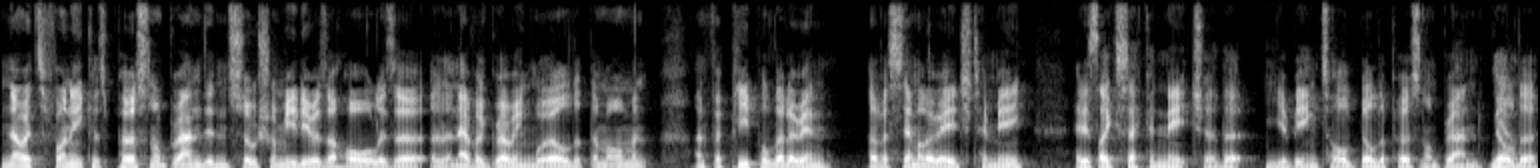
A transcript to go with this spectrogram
no, it's funny because personal branding and social media as a whole is, a, is an ever growing world at the moment. And for people that are in of a similar age to me, it is like second nature that you're being told build a personal brand, build Yeah. a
